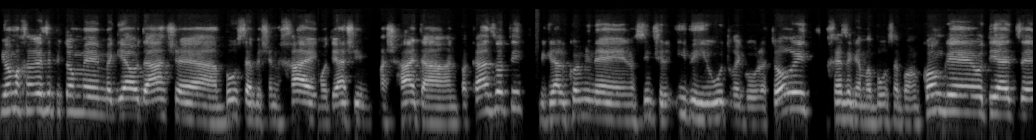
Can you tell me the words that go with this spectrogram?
יום אחרי זה פתאום אה, מגיעה הודעה שהבורסה בשנגחאי מודיעה שהיא משכה את ההנפקה הזאת בגלל כל מיני נושאים של אי-בהירות רגולטורית. אחרי זה גם הבורסה בהונג קונג אה, הודיעה את זה,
